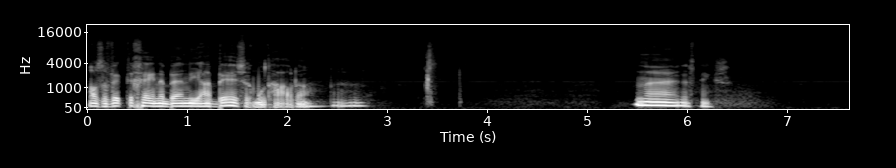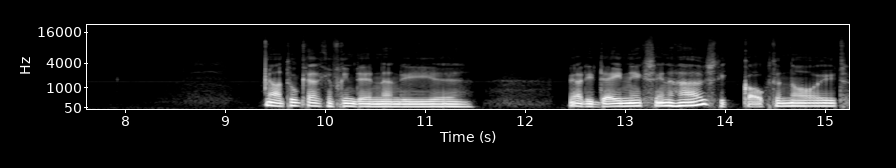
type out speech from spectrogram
Alsof ik degene ben die haar bezig moet houden. Nee, dat is niks. Nou, toen kreeg ik een vriendin en die, uh, ja, die deed niks in huis. Die kookte nooit.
